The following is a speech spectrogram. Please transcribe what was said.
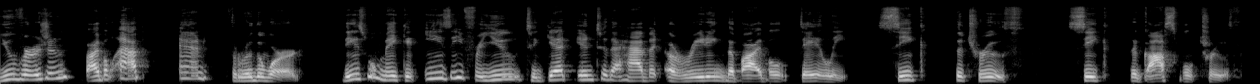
YouVersion Bible app, and Through the Word. These will make it easy for you to get into the habit of reading the Bible daily. Seek the truth. Seek the gospel truth.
